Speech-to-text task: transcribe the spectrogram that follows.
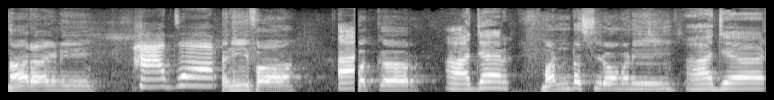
നാരായണി. ഹാജർ. ഹനീഫ. ബക്കർ ഹാജർ മണ്ടശിരോമണി ഹാജർ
